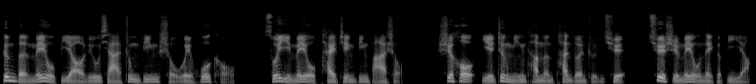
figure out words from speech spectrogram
根本没有必要留下重兵守卫豁口，所以没有派真兵把守。事后也证明他们判断准确。确实没有那个必要。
